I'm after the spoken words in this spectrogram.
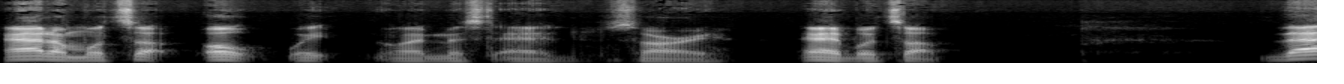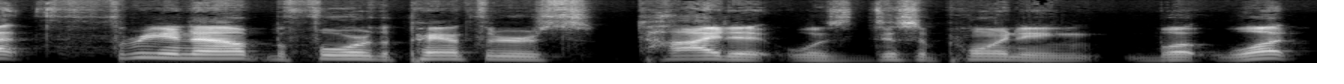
Adam, what's up? Oh, wait, oh, I missed Ed. Sorry. Ed, what's up? That three and out before the Panthers tied it was disappointing, but what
